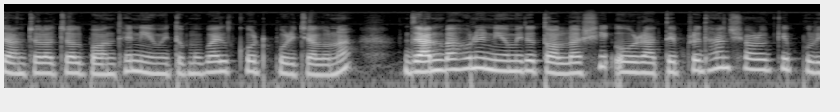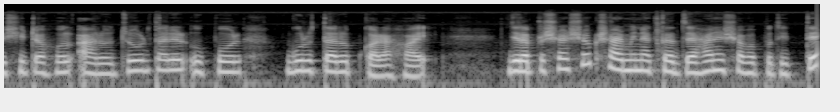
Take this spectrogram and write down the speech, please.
যান চলাচল বন্ধে নিয়মিত মোবাইল কোর্ট পরিচালনা যানবাহনের নিয়মিত তল্লাশি ও রাতে প্রধান সড়কে পুলিশি টহল আরও জোরদারের উপর গুরুত্বারোপ করা হয়। জেলা প্রশাসক শারমিন আক্তার জাহানের সভাপতিত্বে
